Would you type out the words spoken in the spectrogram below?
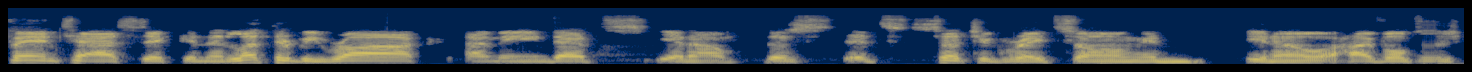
fantastic. And then let there be rock i mean that's you know there's it's such a great song and you know high voltage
